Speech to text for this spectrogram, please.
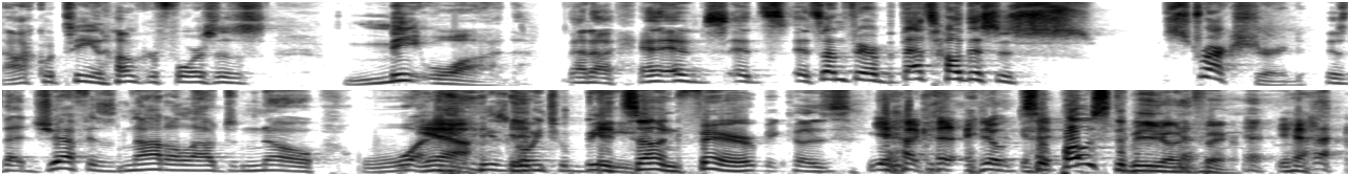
Aqua Teen Hunger Forces Meatwad. And, uh, and it's, it's, it's unfair, but that's how this is structured, is that Jeff is not allowed to know what Yeah. he's going to be. It's unfair because Yeah, I don't. it's supposed to be unfair. yeah.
